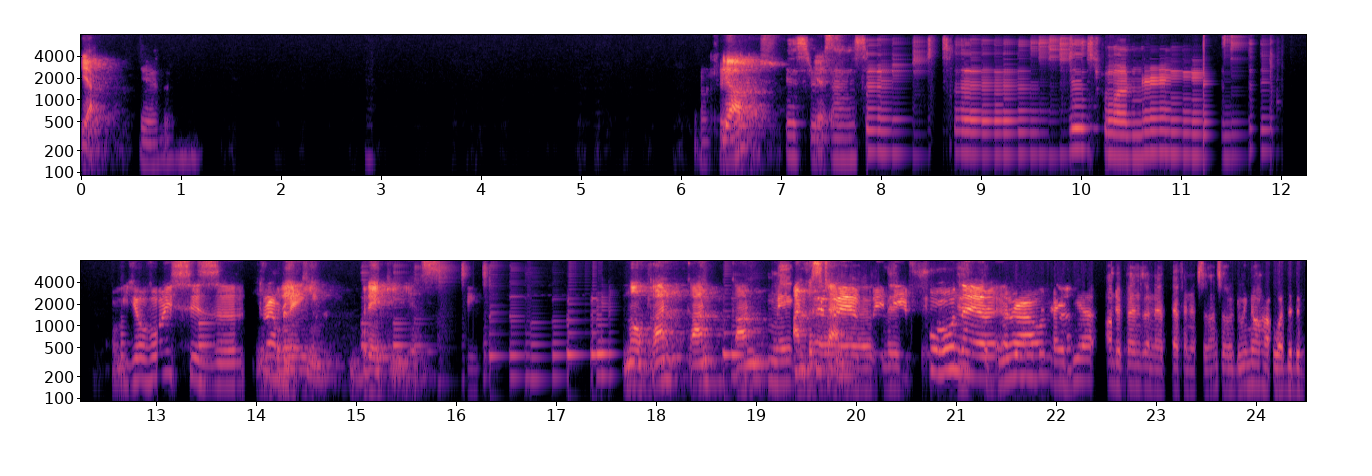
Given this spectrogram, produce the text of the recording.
Yeah. Yeah. Okay. Yeah. Yes, sir. Yes. Uh, so, so, just wondering. Your voice is uh, breaking. Breaking. Yes. No, can't can't can't Make, understand. Uh, like, phone around. Idea depends on F and epsilon. So do we know how, what the?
